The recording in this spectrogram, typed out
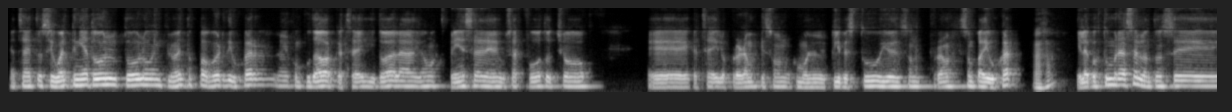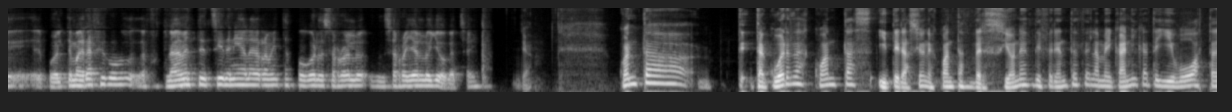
Entonces igual tenía todo, todos los implementos para poder dibujar en el computador, ¿cachai? Y toda la, digamos, experiencia de usar Photoshop, eh, ¿cachai? Los programas que son como el Clip Studio, son programas que son para dibujar, y la costumbre de hacerlo. Entonces, eh, por el tema gráfico, afortunadamente sí tenía las herramientas para poder desarrollarlo, desarrollarlo yo, ¿cachai? Ya. ¿Cuánta, te, acuerdas cuántas iteraciones, cuántas versiones diferentes de la mecánica te llevó hasta,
